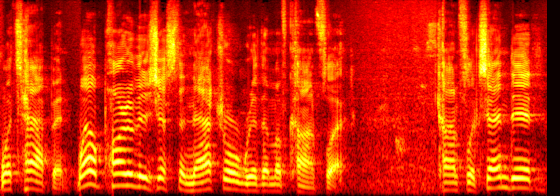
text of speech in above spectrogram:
What's happened? Well, part of it is just the natural rhythm of conflict. Conflicts ended,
